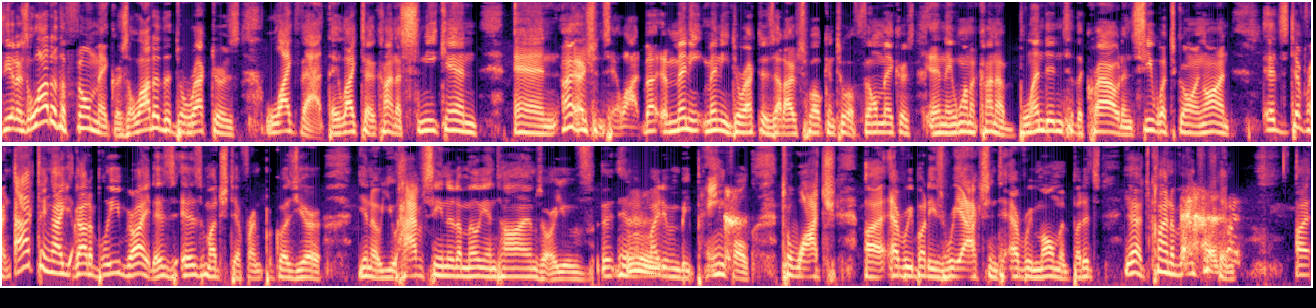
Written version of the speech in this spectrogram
theaters. A lot of the filmmakers, a lot of the directors like that. They like to kind of sneak in, and I, I shouldn't say a lot, but many many directors that I've spoken to are filmmakers, and they want to kind of blend into the crowd and see what's going on. It's different. Acting, I got to believe, right, is is much different because you're, you know, you have seen it a million times, or you've. It, it might even be painful to watch uh, everybody's reaction to every moment, but it's yeah, it's kind of interesting. Uh,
